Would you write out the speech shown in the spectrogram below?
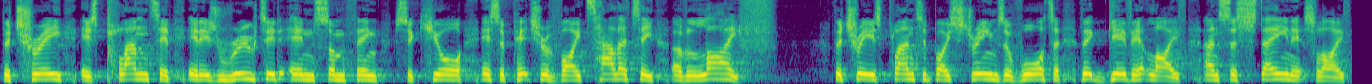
The tree is planted, it is rooted in something secure. It's a picture of vitality, of life. The tree is planted by streams of water that give it life and sustain its life.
